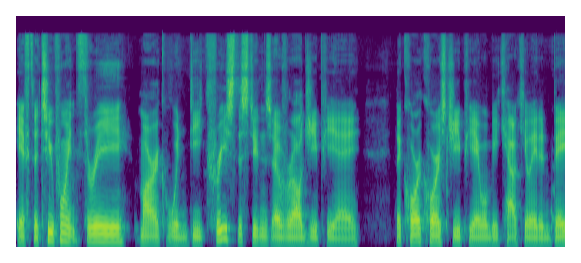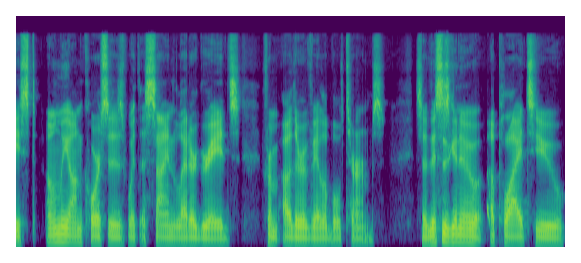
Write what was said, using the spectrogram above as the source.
If the 2.3 mark would decrease the student's overall GPA, the core course GPA will be calculated based only on courses with assigned letter grades from other available terms. So this is going to apply to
